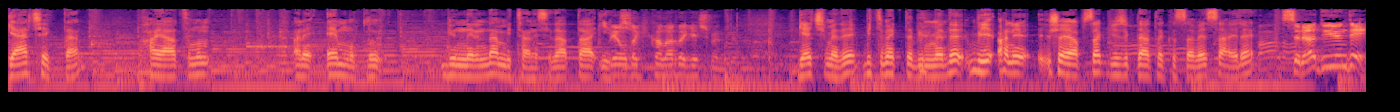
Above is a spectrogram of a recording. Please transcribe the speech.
gerçekten hayatımın hani en mutlu günlerinden bir tanesiydi. Hatta ilk. Ve o dakikalarda geçmedi. Geçmedi, bitmek de bilmedi. Bir hani şey yapsak, yüzükler takılsa vesaire. Sıra düğünde.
